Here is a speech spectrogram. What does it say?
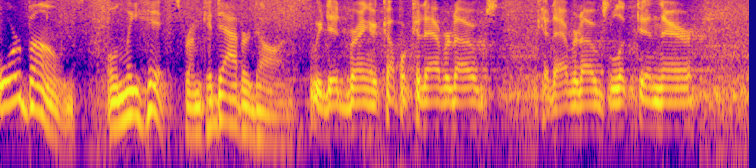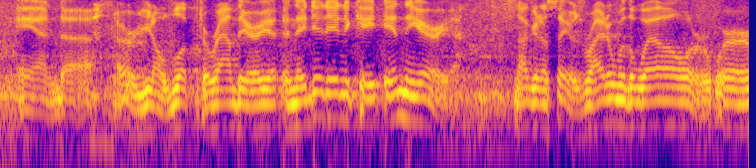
or bones, only hits from cadaver dogs. We did bring a couple cadaver dogs. Cadaver dogs looked in there and, uh, or, you know, looked around the area, and they did indicate in the area not going to say it was right over the well or where,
